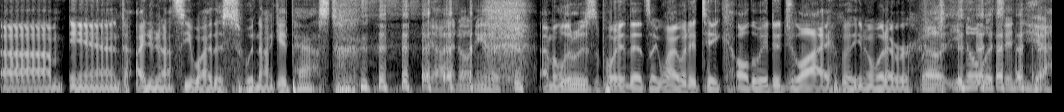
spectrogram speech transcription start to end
um, and i do not see why this would not get passed. Yeah, I don't either. i'm a little disappointed that it's like why would it take all the way to july? But you know whatever. Well, you know what's in yeah,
